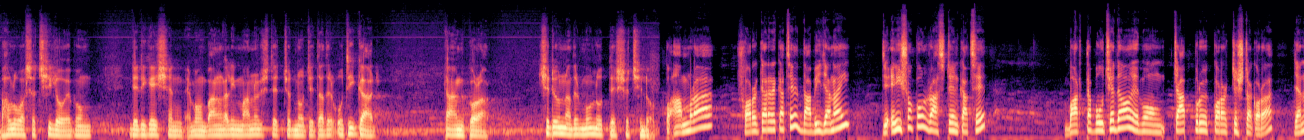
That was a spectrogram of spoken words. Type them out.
ভালোবাসা ছিল এবং ডেডিকেশন এবং বাঙালি মানুষদের জন্য যে তাদের অধিকার কায়েম করা সেটা ওনাদের মূল উদ্দেশ্য ছিল। তো আমরা সরকারের কাছে দাবি জানাই যে এই সকল রাষ্ট্রের কাছে বার্তা পৌঁছে দেওয়া এবং চাপ প্রয়োগ করার চেষ্টা করা, যেন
